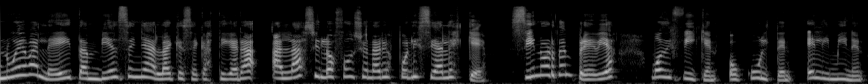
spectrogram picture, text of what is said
nueva ley también señala que se castigará a las y los funcionarios policiales que, sin orden previa, modifiquen, oculten, eliminen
